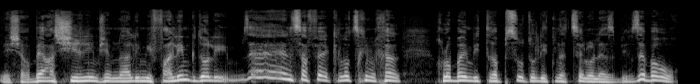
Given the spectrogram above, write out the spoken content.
ויש הרבה עשירים שמנהלים מפעלים גדולים, זה אין ספק, לא צריכים בכלל, אנחנו לא באים בהתרפסות או להתנצל או להסביר, זה ברור.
